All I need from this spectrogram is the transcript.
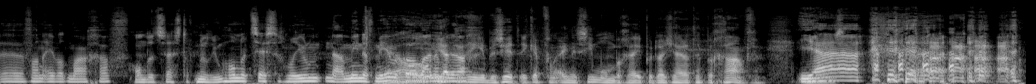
eh, van Ewald Margraf. 160 miljoen. 160 miljoen, nou min of meer, we Ja, komen aan je een hebt het bedrag. in je bezit. Ik heb van ene Simon begrepen dat jij dat hebt begraven. Ja,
